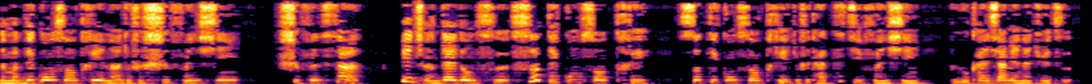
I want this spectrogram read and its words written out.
那么 déconcentré 呢就是使分心。使分散，变成带动词 se déconcentrer，se déconcentrer 就是他自己分心。比如看下面的句子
